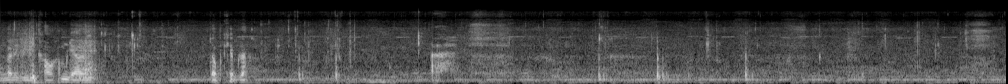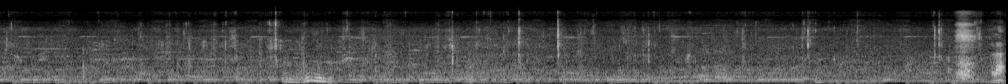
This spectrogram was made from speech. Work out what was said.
ผมก็ได้กินเขาคำเดียวเลยจบคลิปแล้วละ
